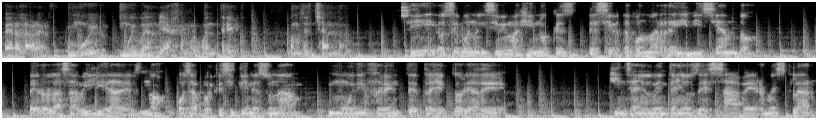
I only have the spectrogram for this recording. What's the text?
pero la verdad muy, muy buen viaje, muy buen trip estamos echando. Sí, o sea, bueno, y sí me imagino que es de cierta forma reiniciando, pero las habilidades no. O sea, porque sí tienes una muy diferente trayectoria de 15 años, 20 años de saber mezclar.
